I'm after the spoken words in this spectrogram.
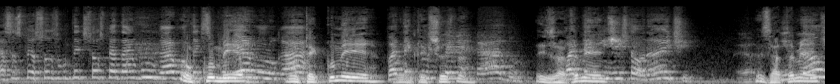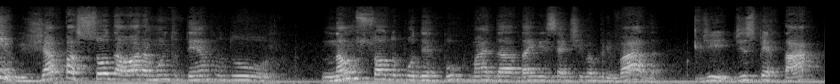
essas pessoas vão ter que se hospedar em algum lugar, vão, Vão ter que comer, se comer em algum lugar. vão ter que comer, Vai ter que ir ter no supermercado. Vai ter que ir Exatamente. em restaurante. Exatamente. Então, já passou da hora há muito tempo do não só do poder público, mas da, da iniciativa privada de despertar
